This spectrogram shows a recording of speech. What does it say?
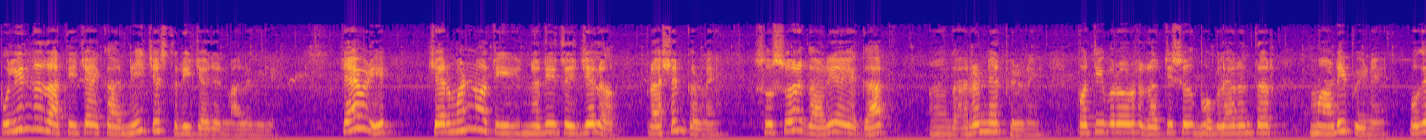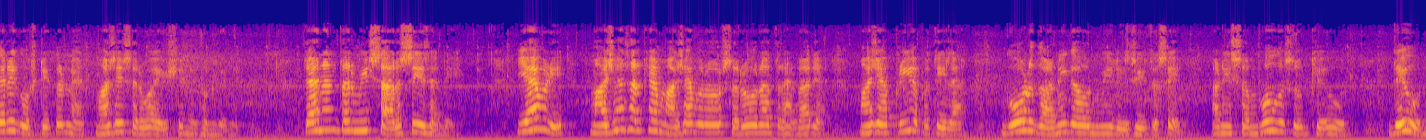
पुलिंद जातीच्या एका नीच स्त्रीच्या जन्माला गेले. त्यावेळी चर्मणवती नदीचे जल प्राशन करणे सुस्वर गाडी गात अरण्यात फिरणे पतीबरोबर रतिसुख भोगल्यानंतर माडी पिणे वगैरे गोष्टी करण्यात माझे सर्व आयुष्य निघून गेले. त्यानंतर मी सारसी झाले. यावेळी माझ्यासारख्या माझ्याबरोबर सरोवरात राहणाऱ्या माझ्या प्रिय पतीला गोड गाणी गाऊन मी रिझवीत असे आणि संभोग सुख घेऊन देऊन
